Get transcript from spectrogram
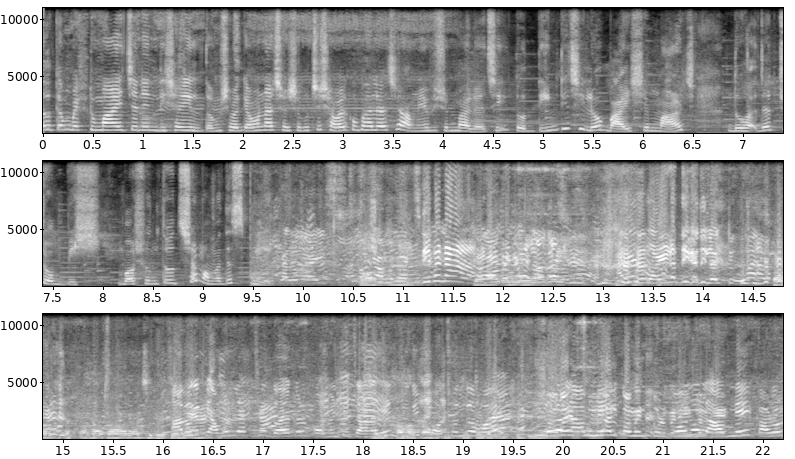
welcome back to my channel Dishari ইলতম সবাই কেমন আছে? আশা করছি সবাই খুব ভালো আছে আমিও ভীষণ ভালো আছি। তো দিনটি ছিল বাইশে মার্চ দু বসন্ত উৎসব আমাদের স্কুলে। দিবে না। বডিটা দেখে দিল একটু। আমাকে কেমন লাগছে দয়া করে কমেন্টে জানাবেন যদি পছন্দ হয়। সবাই কমেন্ট করবেন লাভ নেই কারণ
